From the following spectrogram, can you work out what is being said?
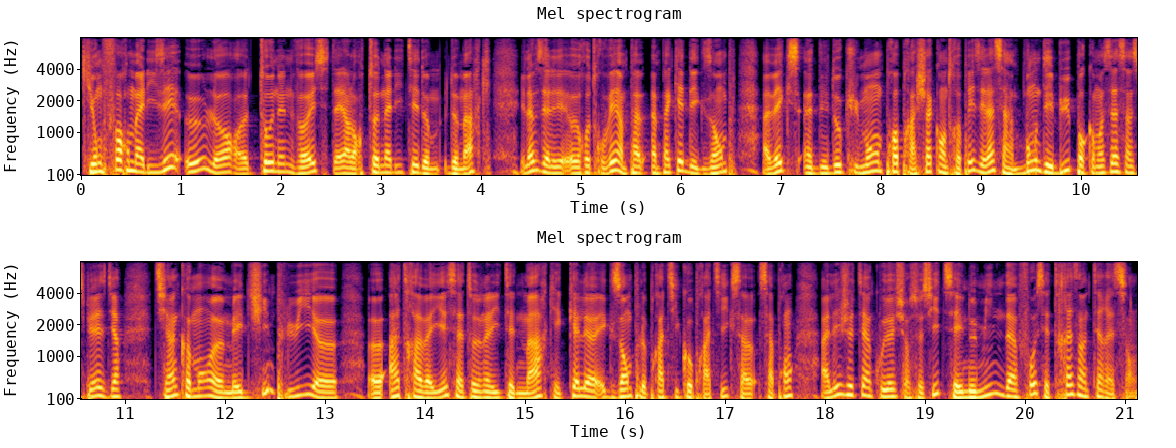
qui ont formalisé, eux, leur euh, tone and voice, c'est-à-dire leur tonalité de, de marque. Et là, vous allez euh, retrouver un, pa- un paquet d'exemples avec des documents propres à chaque entreprise. Et là, c'est un bon début pour commencer à s'inspirer et se dire, tiens, comment euh, Mailchimp, lui, euh, euh, a travaillé sa tonalité de marque et quel exemple pratico-pratique ça, ça prend. Allez jeter un coup d'œil sur ce site. C'est une mine d'infos, c'est très intéressant.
